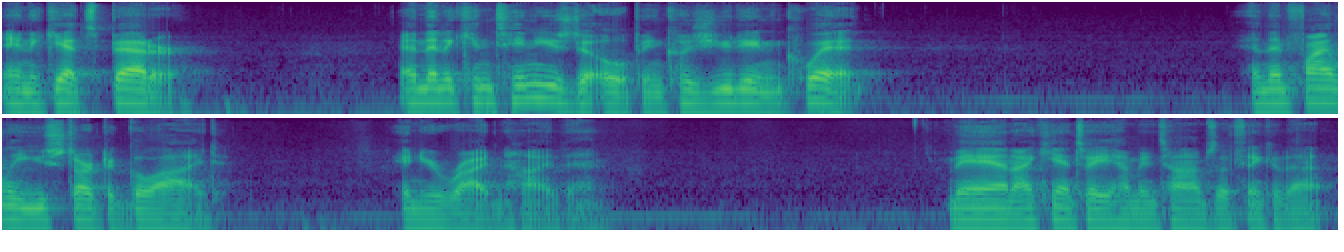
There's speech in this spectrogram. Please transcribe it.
And it gets better. And then it continues to open because you didn't quit. And then finally, you start to glide and you're riding high then. Man, I can't tell you how many times I think of that.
